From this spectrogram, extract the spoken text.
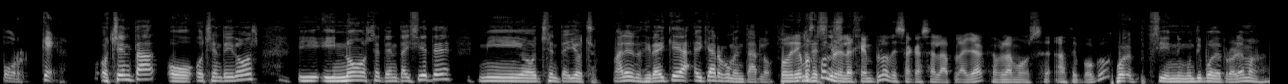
por qué. 80 o 82 y, y no 77 ni 88, ¿vale? Es decir, hay que, hay que argumentarlo. ¿Podríamos poner el ejemplo de esa casa en la playa que hablamos hace poco? Pues, sin ningún tipo de problema.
